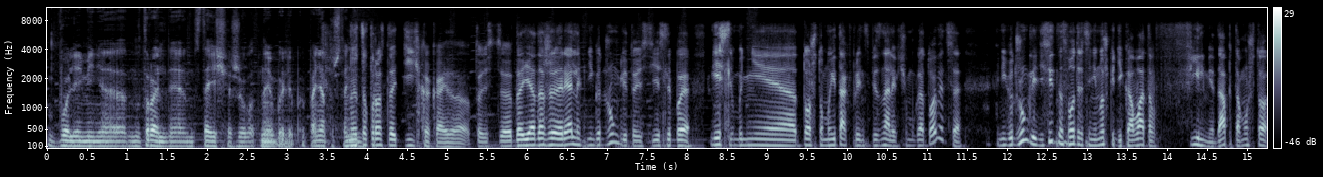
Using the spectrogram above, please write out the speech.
более-менее натуральные настоящие животные были бы. Понятно, что Ну, они... это просто дичь какая-то. То есть, э, да я даже реально книга джунглей, то есть, если бы, если бы не то, что мы и так, в принципе, знали, к чему готовиться, книга джунглей действительно смотрится немножко диковато в фильме, да, потому что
